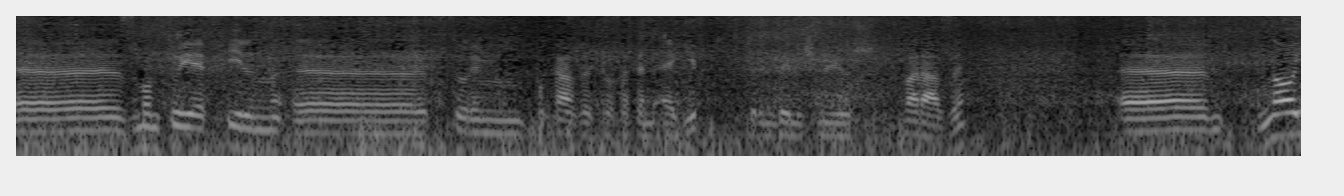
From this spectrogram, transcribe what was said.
e, zmontuję film, e, w którym pokażę trochę ten Egipt, w którym byliśmy już dwa razy. No i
